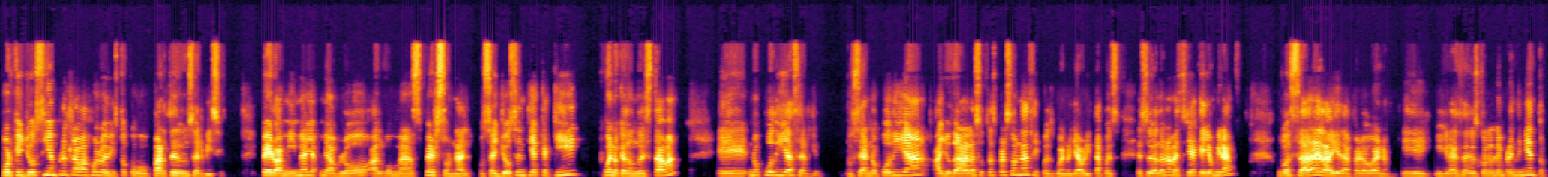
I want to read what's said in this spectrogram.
porque yo siempre el trabajo lo he visto como parte de un servicio, pero a mí me, me habló algo más personal. O sea, yo sentía que aquí, bueno, que donde estaba, eh, no podía ser yo. O sea, no podía ayudar a las otras personas y pues bueno, ya ahorita pues estudiando la maestría que yo, mira, gozada de la vida, pero bueno, y, y gracias a Dios con el emprendimiento.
